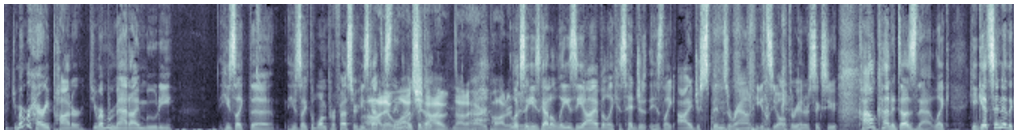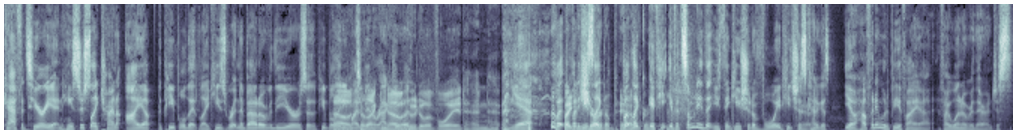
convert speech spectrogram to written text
do you remember Harry Potter? Do you remember Mad Eye Moody? He's like the he's like the one professor. He's got I this thing that looks like a, I'm not a Harry Potter. it looks dude. like he's got a lazy eye, but like his head just his like eye just spins around. He can see all 360. Kyle kind of does that. Like he gets into the cafeteria and he's just like trying to eye up the people that like he's written about over the years or the people that he oh, might have like interacted know with. who to avoid and Yeah, but Like but he's like, but like if he, if it's somebody that you think you should avoid, he just kind of goes, "Yo, how funny would it be if I uh, if I went over there and just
